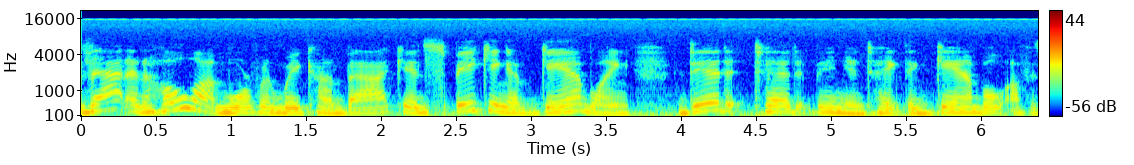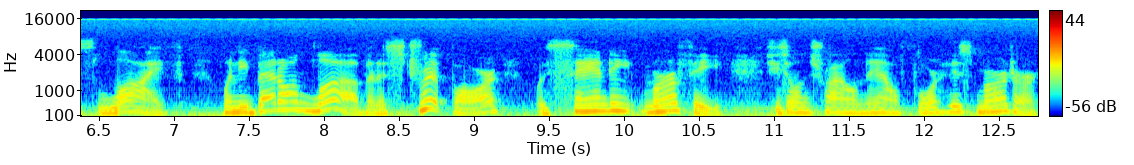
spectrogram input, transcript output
That and a whole lot more when we come back. And speaking of gambling, did Ted Binion take the gamble of his life? When he bet on love in a strip bar with Sandy Murphy. She's on trial now for his murder.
